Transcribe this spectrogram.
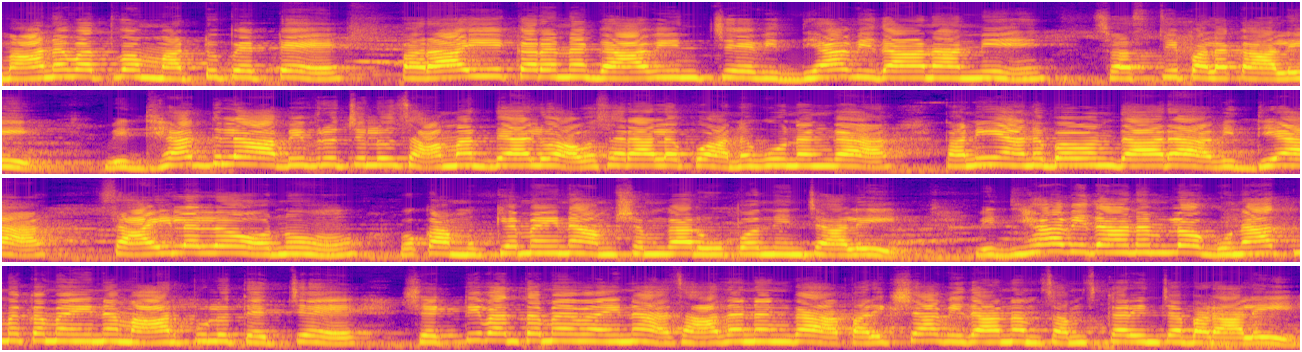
మానవత్వం మట్టుపెట్టే పరాయీకరణ గావించే విద్యా విధానాన్ని స్వస్తి పలకాలి. విద్యార్థుల అభిరుచులు సామర్థ్యాలు అవసరాలకు అనుగుణంగా పని అనుభవం ద్వారా విద్యా స్థాయిలలోనూ ఒక ముఖ్యమైన అంశంగా రూపొందించాలి. విద్యా విధానంలో గుణాత్మకమైన మార్పులు తెచ్చే శక్తివంతమైన సాధనంగా పరీక్షా విధానం సంస్కరించబడాలి.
